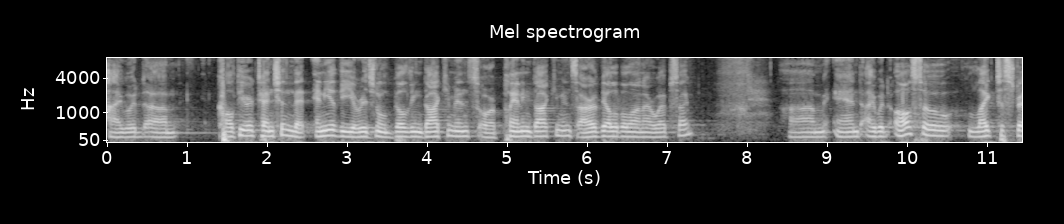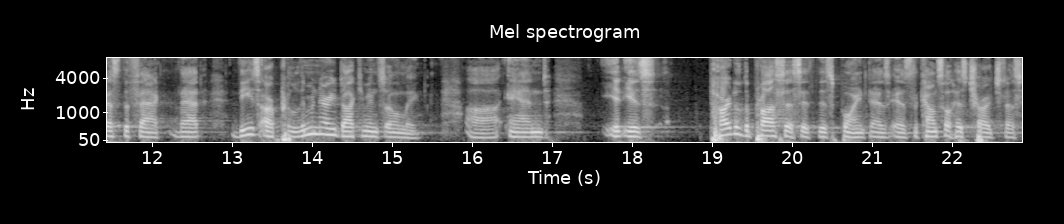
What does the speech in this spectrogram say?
I would um, call to your attention that any of the original building documents or planning documents are available on our website. Um, And I would also like to stress the fact that these are preliminary documents only. Uh, And it is part of the process at this point, as, as the council has charged us,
